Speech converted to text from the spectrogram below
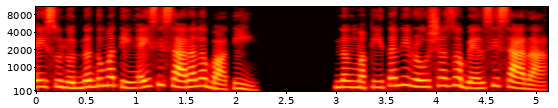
ay sunod na dumating ay si Sara Labati. Nang makita ni Rosia Zobel si Sara,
